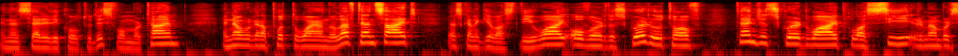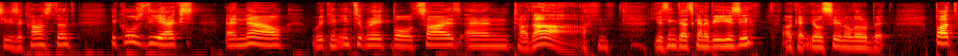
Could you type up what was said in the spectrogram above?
and then set it equal to this one more time. And now we're going to put the y on the left hand side. That's going to give us dy over the square root of tangent squared y plus c, remember c is a constant, equals dx. And now we can integrate both sides and ta-da! you think that's going to be easy? Okay, you'll see in a little bit. But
